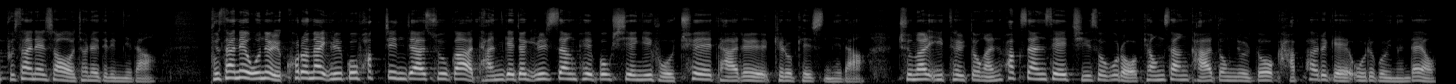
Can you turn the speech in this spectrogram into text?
부산에서 전해드립니다. 부산에 오늘 코로나19 확진자 수가 단계적 일상 회복 시행 이후 최다를 기록했습니다. 주말 이틀 동안 확산세 지속으로 병상 가동률도 가파르게 오르고 있는데요.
